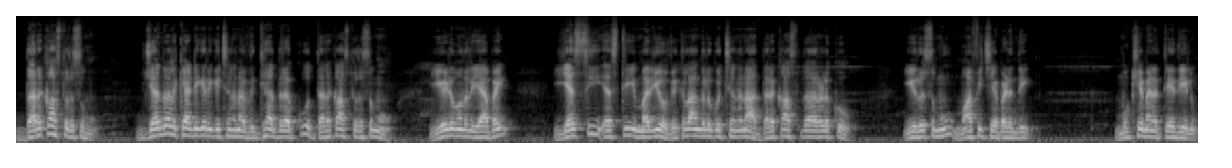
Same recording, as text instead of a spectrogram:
దరఖాస్తు రుసుము జనరల్ కేటగిరీకి చెందిన విద్యార్థులకు దరఖాస్తు రుసుము ఏడు వందల యాభై. ఎస్సీ ఎస్టీ మరియు వికలాంగులకు చెందిన దరఖాస్తుదారులకు ఈ రుసుము మాఫీ చేయబడింది. ముఖ్యమైన తేదీలు.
